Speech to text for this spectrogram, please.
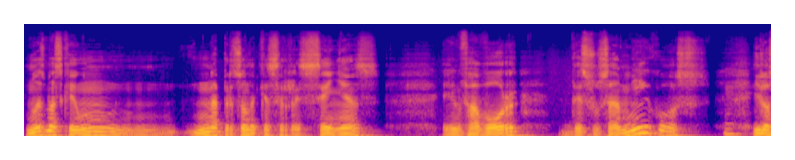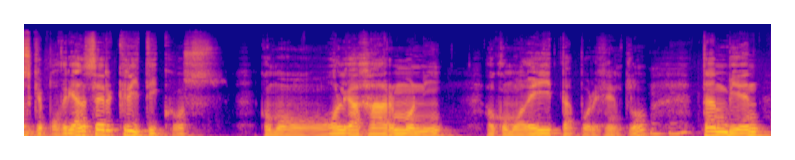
no es más que un- una persona que hace reseñas en favor de sus amigos. Y los que podrían ser críticos, como Olga Harmony o como Deita, por ejemplo, también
